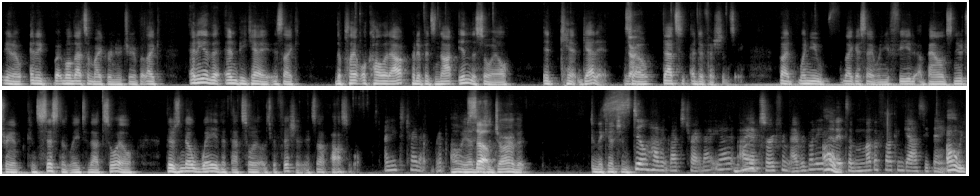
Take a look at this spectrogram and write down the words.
you know, and it. But well, that's a micronutrient. But like, any of the NPK is like, the plant will call it out. But if it's not in the soil, it can't get it. So that's a deficiency. But when you, like I say, when you feed a balanced nutrient consistently to that soil, there's no way that that soil is deficient. It's not possible. I need to try that rip. Oh yeah, So- there's a jar of it in the kitchen. Still haven't got to try that yet. I have heard from everybody Oh. that it's a motherfucking gassy thing. Oh,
